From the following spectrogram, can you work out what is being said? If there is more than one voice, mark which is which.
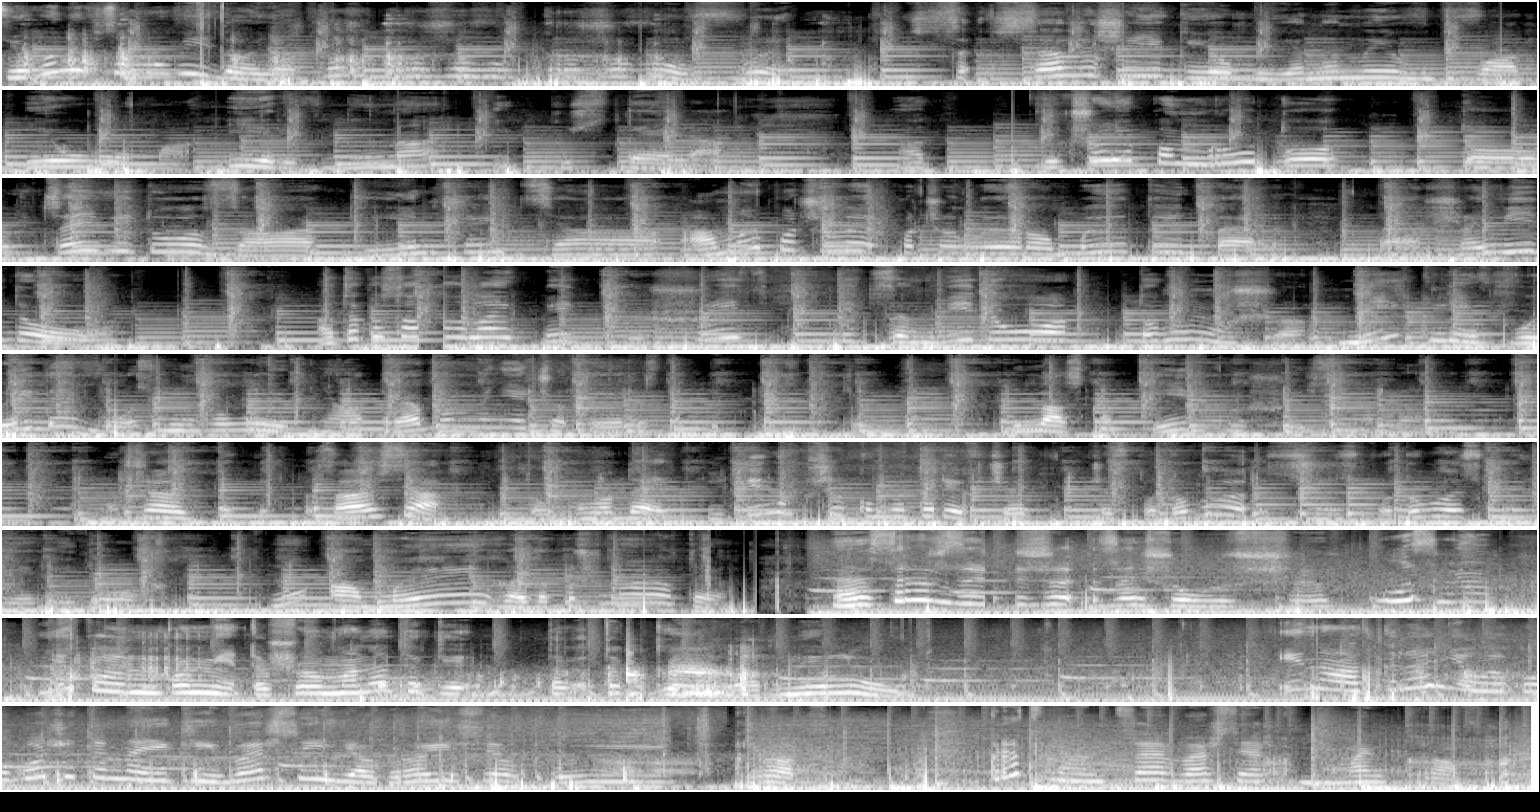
Speaker 1: Сьогодні в цьому відео я про- проживу, проживу в селищі, який об'єднаний в два біома і рівнина, і пустеля. А якщо я помру, то, то це відео закінчиться. А ми почали, почали робити пер, перше відео. А ти поставте лайк, підпишись під цим відео, тому що мій кліп вийде 8 липня, а треба мені 400 підписників. Будь ласка, підпишись. Якщо ти підписався, то молодець. І ти напиши в коментарях, чи, чи, сподобалось, чи сподобалось моє відео. Ну, а ми гайда починати. Ж- зайшовши в я пом- помітив, що в мене такий, так, такий гарний лут. І на екрані ви побачите, на якій версії я граюся в Кратман. Кратман це версія Майнкрафта.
